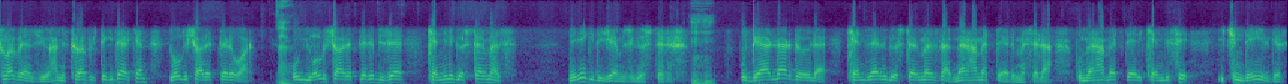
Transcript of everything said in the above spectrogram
şuna benziyor. Hani trafikte giderken yol işaretleri var. Evet. O yol işaretleri bize kendini göstermez. Nereye gideceğimizi gösterir. Bu değerler de öyle. Kendilerini göstermezler. Merhamet değeri mesela. Bu merhamet değeri kendisi için değildir.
